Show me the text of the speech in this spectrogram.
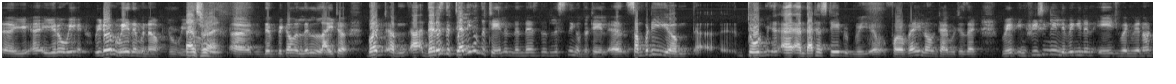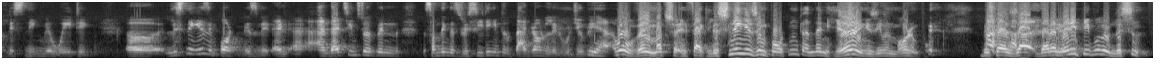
uh, you, uh, you, know, we, we don't weigh them enough, do we? That's right. Uh, they've become a little lighter. But um, uh, there is the telling of the tale, and then there's the listening of the tale. Uh, somebody um, uh, told me, and that has stayed with me for a very long time, which is that we're increasingly living in an age when we're not listening, we're waiting uh, listening is important, isn't it? And uh, and that seems to have been something that's receding into the background a little. Would you agree? Yeah, oh, very much so. In fact, listening is important, and then hearing is even more important. Because uh, there are yeah. many people who listen,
